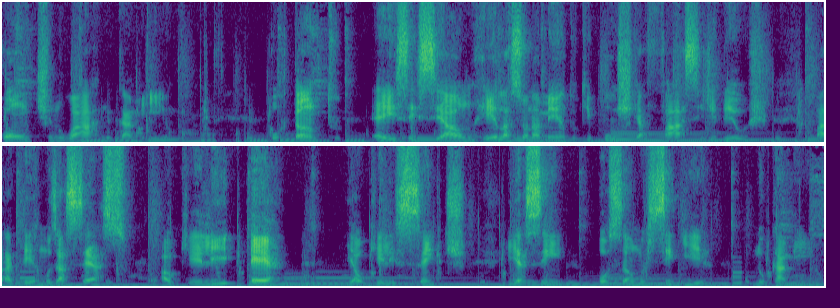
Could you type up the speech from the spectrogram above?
continuar no caminho. Portanto, é essencial um relacionamento que busque a face de Deus para termos acesso ao que Ele é e ao que ele sente, e assim possamos seguir no caminho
